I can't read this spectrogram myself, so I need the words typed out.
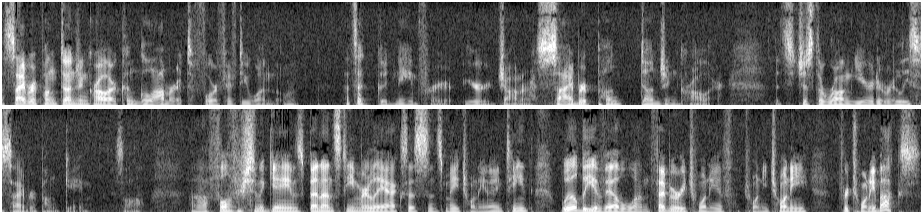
Cyberpunk Dungeon Crawler Conglomerate 451. That's a good name for your genre. Cyberpunk Dungeon Crawler. It's just the wrong year to release a Cyberpunk game, is all. Uh, full version of games, been on Steam Early Access since May 2019, will be available on February 20th, 2020 for 20 bucks.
